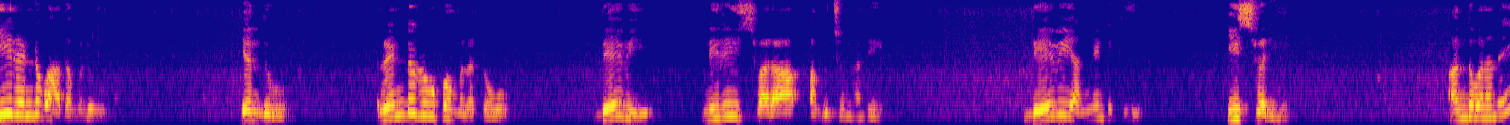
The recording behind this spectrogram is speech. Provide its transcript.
ఈ రెండు వాదములు ఎందు రెండు రూపములతో దేవి నిరీశ్వర అగుచున్నది. దేవి అన్నింటికి ఈశ్వరి అందువలనే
